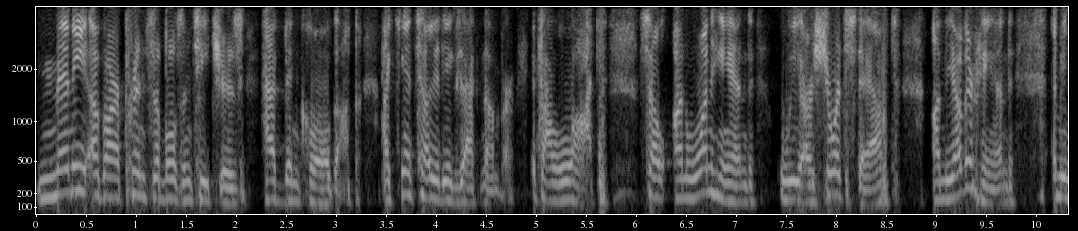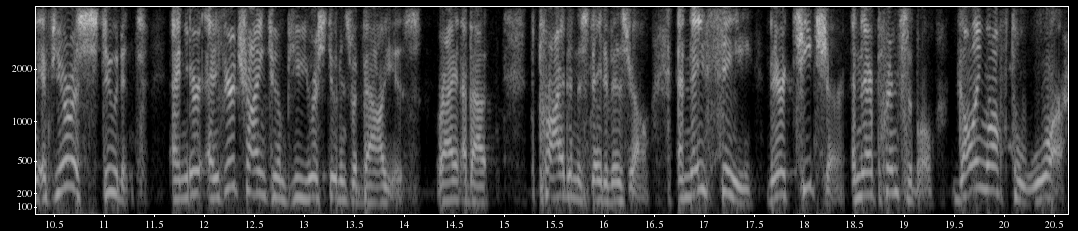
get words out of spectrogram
Many of our principals and teachers have been called up. I can't tell you the exact number. It's a lot. So, on one hand, we are short staffed. On the other hand, I mean, if you're a student and you're if you're trying to imbue your students with values, right, about pride in the state of Israel, and they see their teacher and their principal going off to war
